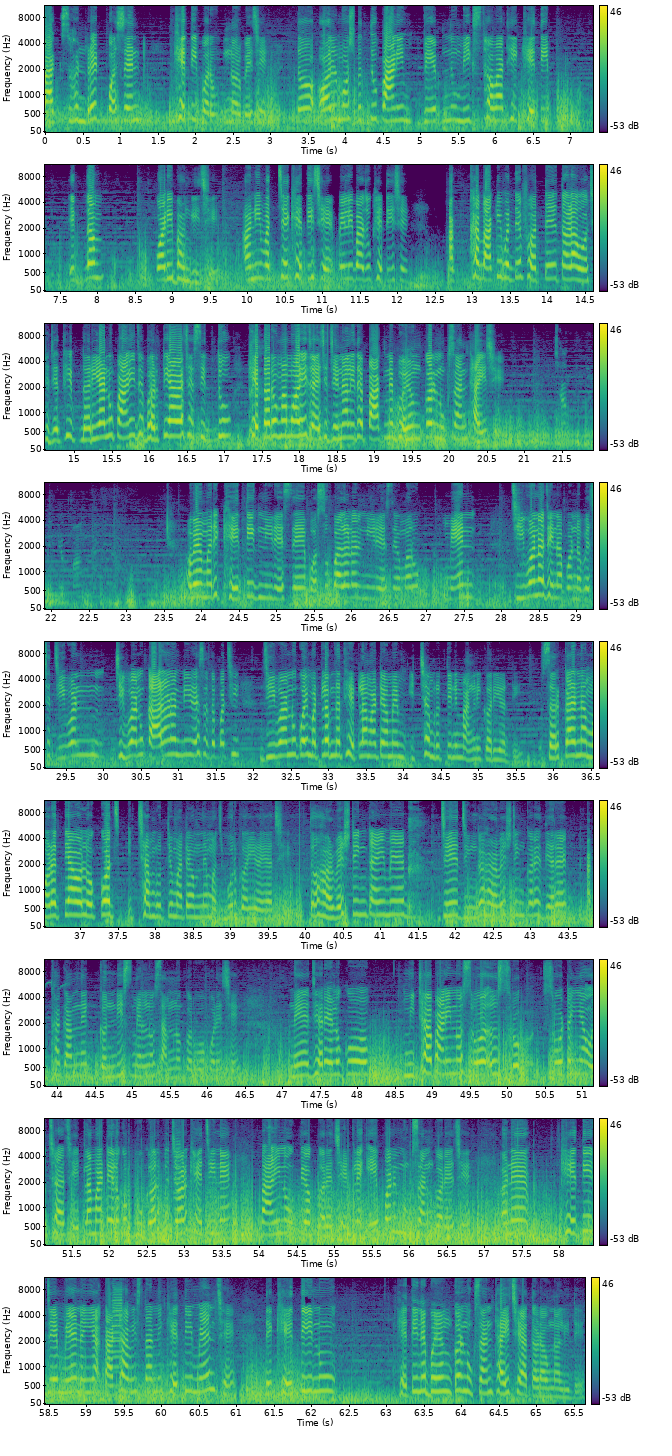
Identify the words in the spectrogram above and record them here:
બાકી હંડ્રેડ પર્સન્ટ ખેતી પર નભે છે. તો ઓલમોસ્ટ બધું પાણી વેબનું મિક્સ થવાથી ખેતી એકદમ પડી ભાંગી છે. આની વચ્ચે ખેતી છે, પેલી બાજુ ખેતી છે. આખા બાકી બધે ફરતે તળાવો છે, જેથી દરિયાનું પાણી જે ભરતી આવે છે, સીધું ખેતરોમાં મળી જાય છે, જેના લીધે પાકને ભયંકર નુકસાન થાય છે. હવે અમારી ખેતી જ નહીં રહેશે, પશુપાલન જ નહીં રહેશે, અમારું મેન જીવન જ એના પર નભે છે. જીવન, જીવવાનું કારણ જ નહીં રહેશે તો પછી જીવવાનું કોઈ મતલબ નથી. એટલા માટે અમે ઈચ્છા મૃત્યુની માંગણી કરી હતી. સરકારના મળતિયાઓ લોકો જ ઈચ્છા મૃત્યુ માટે અમને મજબૂર કરી રહ્યા છે. તો હાર્વેસ્ટિંગ ટાઈમે જે ઝીંગા હાર્વેસ્ટિંગ કરે ત્યારે આખા ગામને ગંદી સ્મેલનો સામનો કરવો પડે છે. ને જ્યારે એ લોકો મીઠા પાણીનો સ્ત્રોત અહીંયા ઓછા છે, એટલા માટે એ લોકો ભૂગર્ભ જળ ખેંચીને પાણીનો ઉપયોગ કરે છે. એટલે એ પણ નુકસાન કરે છે. અને ખેતી જે મેન અહીંયા કાંઠા વિસ્તારની ખેતી મેન છે તે ખેતીનું ખેતીને ભયંકર નુકસાન થાય છે આ તળાવના લીધે.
